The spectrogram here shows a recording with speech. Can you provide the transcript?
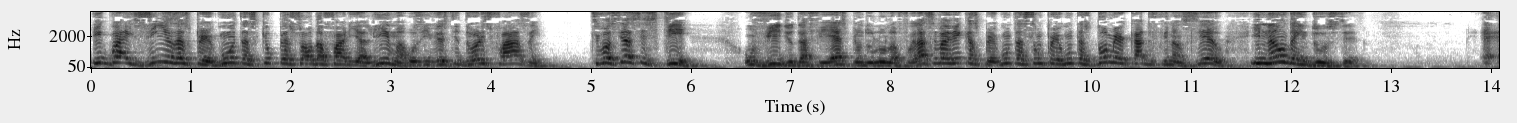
iguaizinhas às perguntas que o pessoal da Faria Lima, os investidores, fazem. Se você assistir o vídeo da Fiesp, onde o Lula foi lá, você vai ver que as perguntas são perguntas do mercado financeiro e não da indústria. É,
